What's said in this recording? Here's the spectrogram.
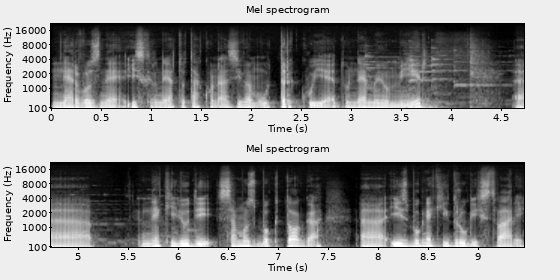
nervozne ishrane, ja to tako nazivam, u trku jedu, nemaju mir, uh, neki ljudi samo zbog toga uh, i zbog nekih drugih stvari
